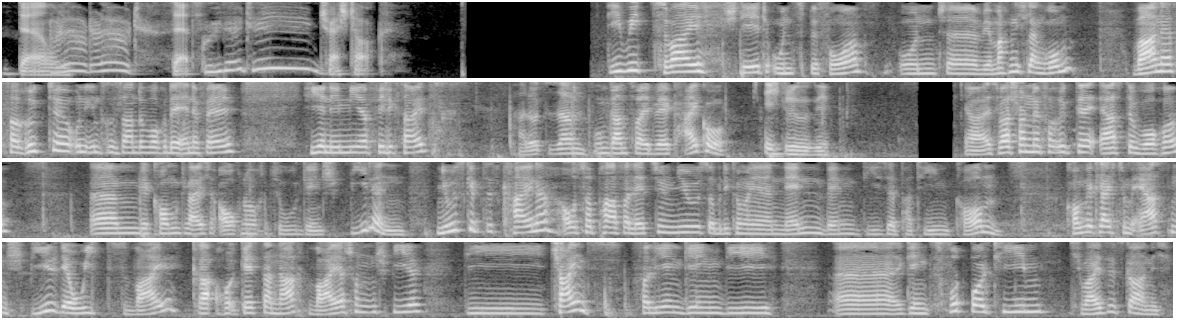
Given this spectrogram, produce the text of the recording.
Down. Alert, alert. Set. Green 18. Trash Talk. Die Week 2 steht uns bevor und äh, wir machen nicht lang rum. War eine verrückte und interessante Woche der NFL. Hier neben mir Felix Heitz Hallo zusammen. und ganz weit weg Heiko. Ich grüße Sie. Ja, es war schon eine verrückte erste Woche. Ähm, wir kommen gleich auch noch zu den Spielen. News gibt es keine, außer ein paar Verletzungen-News, aber die können wir ja nennen, wenn diese Partien kommen. Kommen wir gleich zum ersten Spiel der Week 2. Gra gestern Nacht war ja schon ein Spiel. Die Giants verlieren gegen die äh, gegen das Football-Team. Ich weiß es gar nicht.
